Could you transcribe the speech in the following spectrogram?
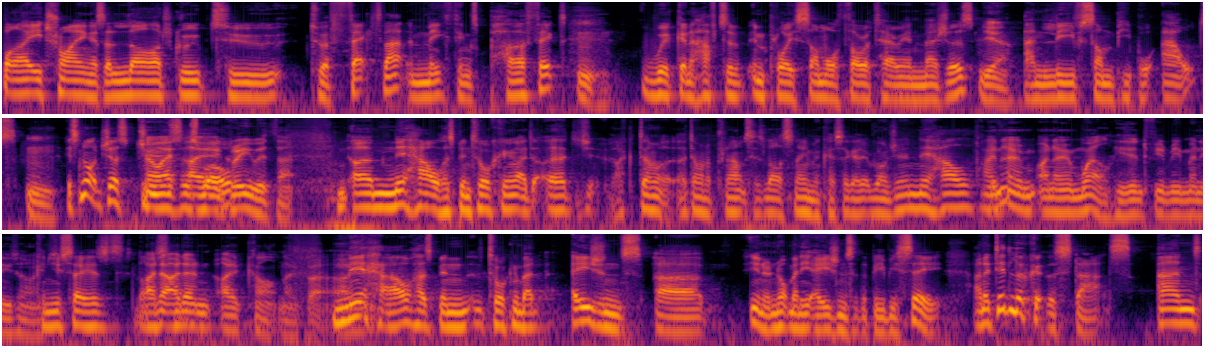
by trying as a large group to to affect that and make things perfect. We're going to have to employ some authoritarian measures Yeah. and leave some people out. It's not just No, I, Jews as I well. agree with that. Um, Nihal has been talking. I, uh, I don't. I don't want to pronounce his last name in case I get it wrong. Do you know Nihal? I know him, I know him well. He's interviewed me many times. Can you say his I don't, I name? don't. I can't know, but Nihal has been talking about Asians. Uh, you know, not many Asians at the BBC. And I did look at the stats, and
